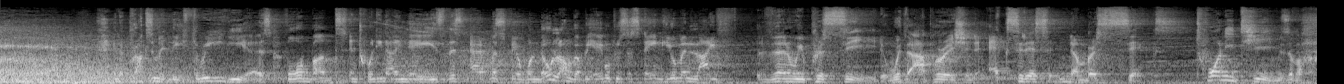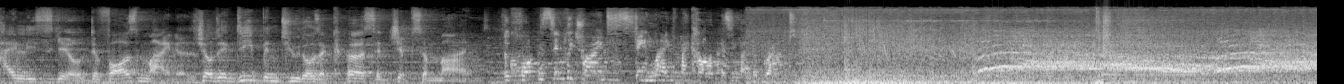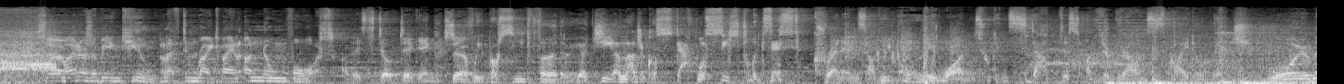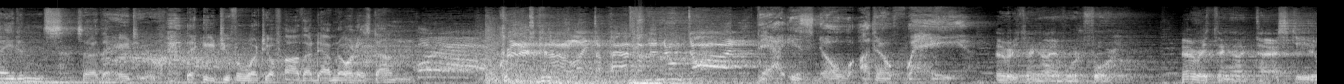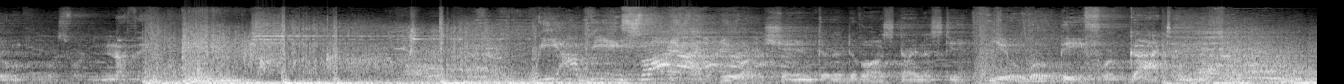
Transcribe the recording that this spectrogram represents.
In approximately three years, four months, and 29 days, this atmosphere will no longer be able to sustain human life. Then we proceed with Operation Exodus number 6. 20 teams of highly skilled DeVos miners shall dig deep into those accursed gypsum mines. The Corp is simply trying to sustain life by colonizing underground. Sir, miners are being killed left and right by an unknown force. Are they still digging? Sir, if we proceed further, your geological staff will cease to exist. Krenins are the only ones who can stop this underground spider witch. War maidens, sir, they hate you. They hate you for what your father damn Lord has done. Krennis cannot light the path of the new dawn! There is no other way. Everything I have worked for, everything I passed to you, was for nothing. You are a shame to the DeVos dynasty. You will be forgotten.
